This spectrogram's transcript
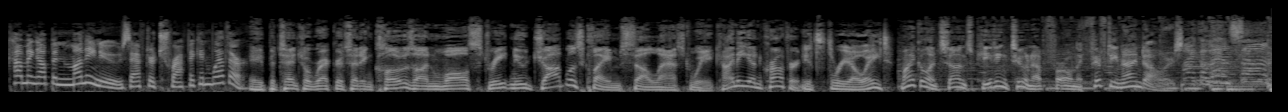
Coming up in money news after traffic and weather. A potential record setting close on Wall Street. New jobless claims fell last week. I'm Ian Crawford. It's 308. Michael and Son's heating tune up for only $59. Michael and Son.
